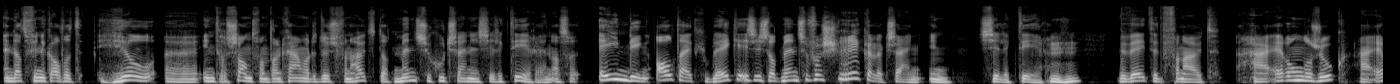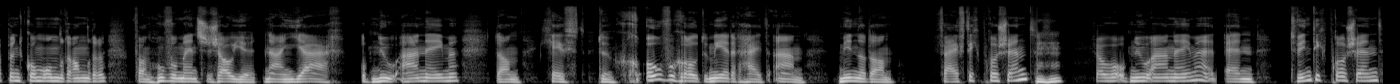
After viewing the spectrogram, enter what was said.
en dat vind ik altijd heel uh, interessant. Want dan gaan we er dus vanuit dat mensen goed zijn in selecteren. En als er één ding altijd gebleken is, is dat mensen verschrikkelijk zijn in selecteren. Mhm. We weten vanuit HR-onderzoek, HR.com onder andere, van hoeveel mensen zou je na een jaar opnieuw aannemen. Dan geeft de overgrote meerderheid aan minder dan 50 procent. Mhm. Zouden we opnieuw aannemen. En 20 procent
